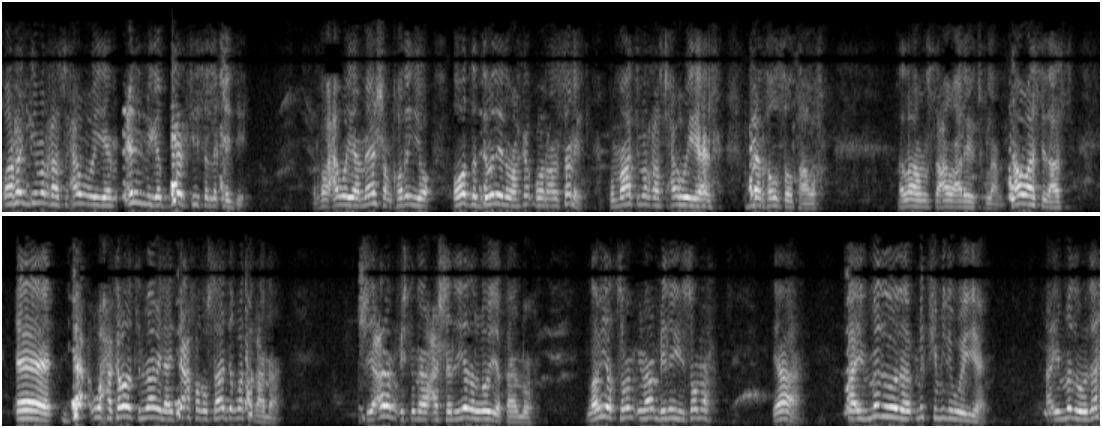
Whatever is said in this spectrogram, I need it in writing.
waa raggii markaas waxa weeyaan cilmiga beerkiisa la qeydey marka waxa weeyaan meeshan qoday iyo oo dadabadeeda wax ka qoraansane قماتي مرقس حوي غير يعني. خلص وطاوة اللهم استعانوا عليه تقلان هو السلاس وحكرة المام إلى جعفر وصادق صادق وتقانا عالم اجتماع الشرية اللي يقامه لو يطرم إمام بليه صمح يا أي ماذا متكمل ويا أي ماذا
